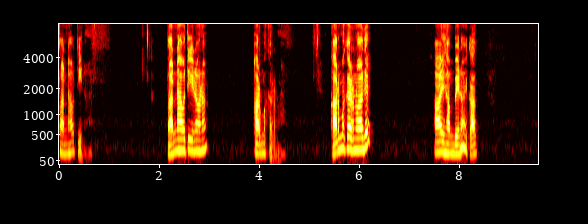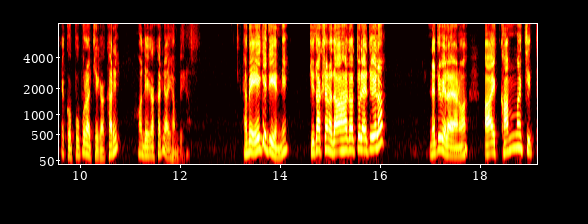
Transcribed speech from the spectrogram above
තණ්හාව තියෙනවා. තණ්හාව තියෙනවනම් කර්ම කරනවා. කර්ම කරනවාද ආයි හම්බ වෙන එකක් එක්ක පුපුරච්ච එකක් හරි හොඳ එකක් හරි ආයි හම්බ වෙනවා. හැබැයි ඒකේ තියෙන්නේ චිතක්ෂණ 17ක් තුළ ඇති වෙලා නැති වෙලා යනවා. ආයි කම්ම චිත්ත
